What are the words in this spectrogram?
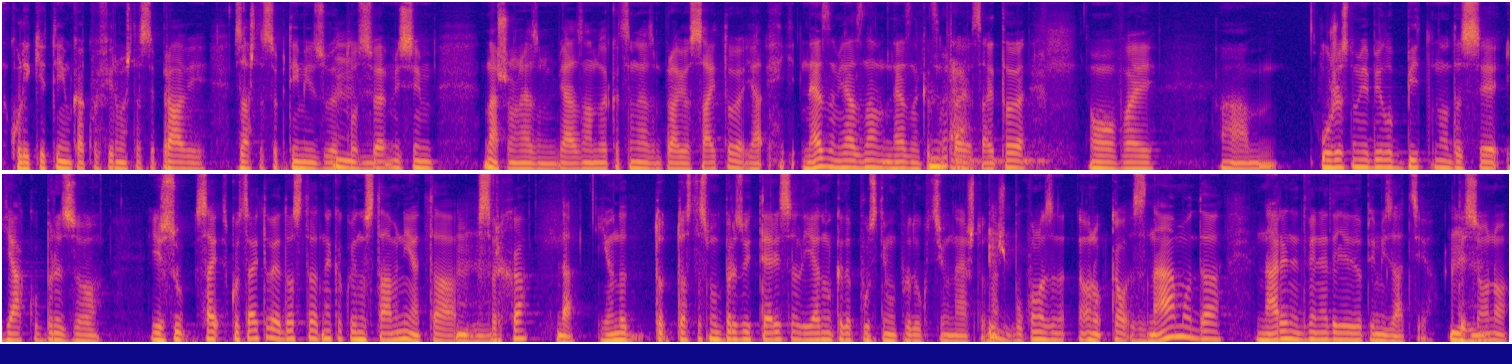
koliki je tim, kakva je firma, šta se pravi, zašto se optimizuje, Mhm. to sve, mislim, znaš, ono, ne znam, ja znam da kad sam, ne znam, pravio sajtove, ja ne znam, ja znam, ne znam kad sam Da. pravio sajtove, ovaj, um, užasno mi je bilo bitno da se jako brzo, jer su, saj, kod sajtova je dosta nekako jednostavnija ta Mhm. svrha, Da. I onda do, dosta smo brzo iterisali jednom kada pustimo produkciju nešto. Znaš, bukvalno zna- ono, kao znamo da naredne dve nedelje je optimizacija. Gde se ono,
